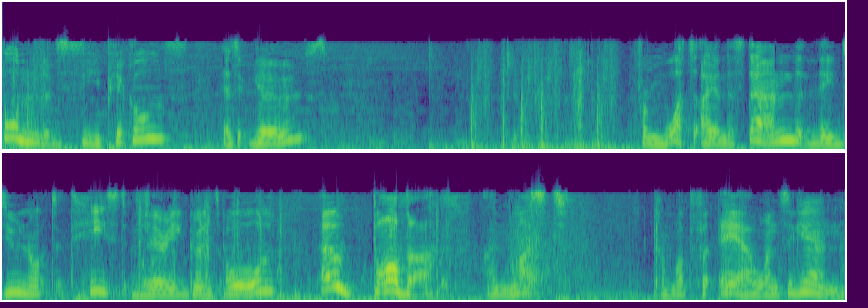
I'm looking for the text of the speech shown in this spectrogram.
fond of sea pickles, as it goes. From what I understand, they do not taste very good at all. Oh, bother! I must come up for air once again.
